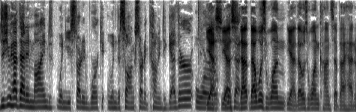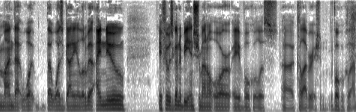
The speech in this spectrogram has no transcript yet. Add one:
Did you have that in mind when you started work when the song started coming together, or yes, yes. that, That, that was one. Yeah, that was one concept I had in mind that what that was guiding a little bit. I knew if it was going to be instrumental or a vocalist uh, collaboration, vocal collab.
